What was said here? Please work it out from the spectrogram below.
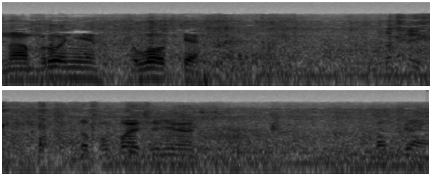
на броні лодки. До побачення. Банган.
